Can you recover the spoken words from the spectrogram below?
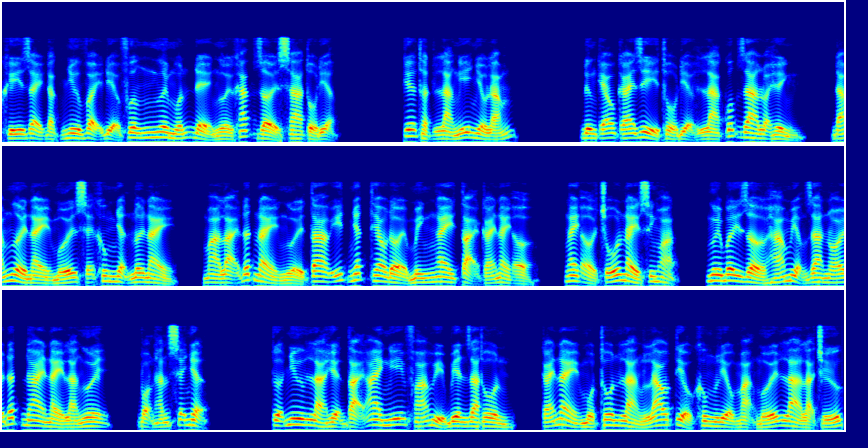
khí dày đặc như vậy địa phương ngươi muốn để người khác rời xa tổ địa. Kia thật là nghĩ nhiều lắm. Đừng kéo cái gì thổ địa là quốc gia loại hình, đám người này mới sẽ không nhận nơi này, mà lại đất này người ta ít nhất theo đời mình ngay tại cái này ở, ngay ở chỗ này sinh hoạt, ngươi bây giờ há miệng ra nói đất đai này là ngươi, bọn hắn sẽ nhận. Tựa như là hiện tại ai nghĩ phá hủy biên gia thôn, cái này một thôn làng lao tiểu không liều mạng mới là lạ chứ,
